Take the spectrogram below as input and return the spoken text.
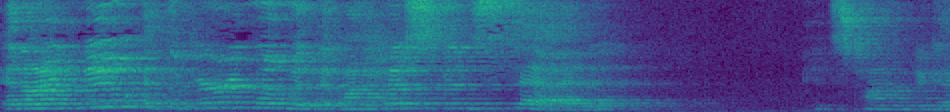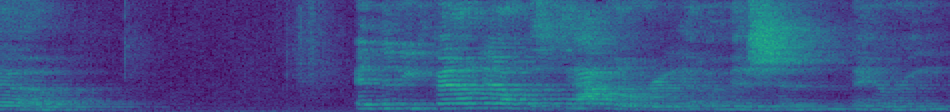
And I knew at the very moment that my husband said, It's time to go. And then he found out the salary of a missionary,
